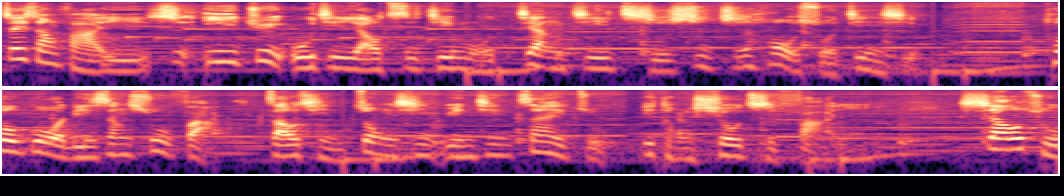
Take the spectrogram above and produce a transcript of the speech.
这场法仪是依据无极瑶池金母降乩辞世之后所进行，透过灵山术法，招请众星冤亲债主一同修持法仪，消除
